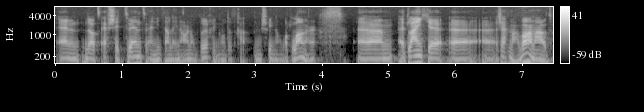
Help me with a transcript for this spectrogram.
En dat FC Twente, en niet alleen Arnold Brugging, want het gaat misschien al wat langer, um, het lijntje uh, uh, zeg maar warm houdt.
